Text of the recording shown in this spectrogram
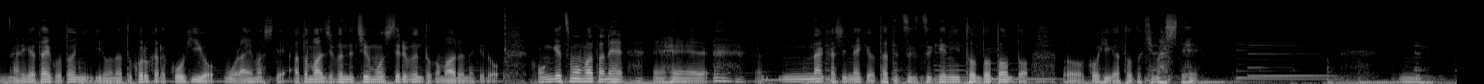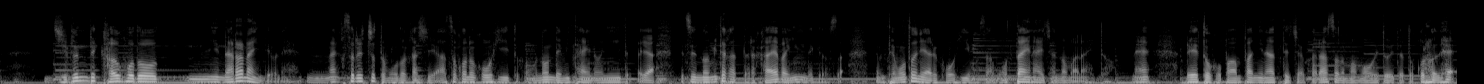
うん、ありがたいことにいろんなところからコーヒーをもらいまして、あとまあ自分で注文してる分とかもあるんだけど、今月もまたね、えー、なんか知んないけど、立て続けにトントントンとコーヒーが届きまして、うん自分で買うほどにならないんだよね。うん、なんかそれちょっともどかしい。あそこのコーヒーとかも飲んでみたいのにとか、いや、別に飲みたかったら買えばいいんだけどさ、でも手元にあるコーヒーもさ、もったいないじゃん、飲まないと。ね。冷凍庫パンパンになってちゃうから、そのまま置いといたところで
